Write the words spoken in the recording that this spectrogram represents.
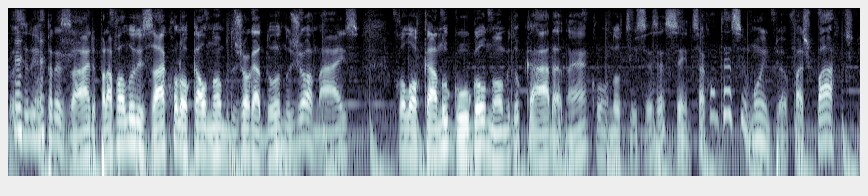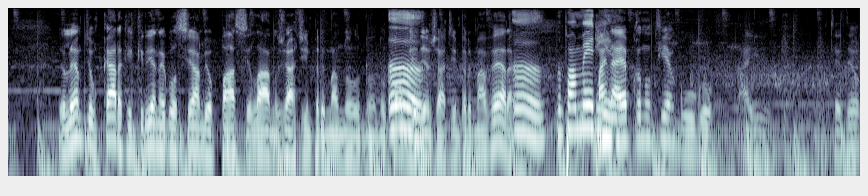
Coisa de empresário. Para valorizar, colocar o nome do jogador nos jornais, colocar no Google o nome do cara, né? Com notícias recentes. Isso acontece muito, faz parte. Eu lembro de um cara que queria negociar meu passe lá no Jardim Prima, no, no, no Ah. Palmeirinha, Jardim Primavera. Ah, no Palmeirinho. Mas na época não tinha Google. Aí, entendeu?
